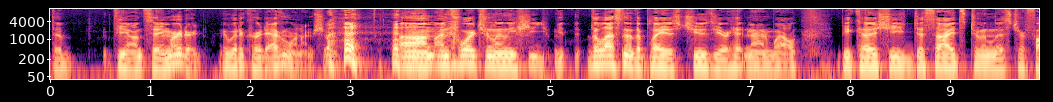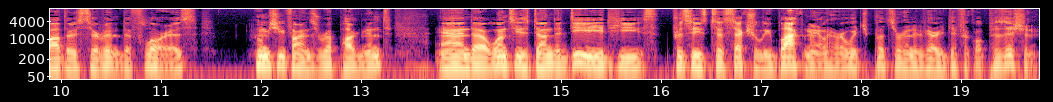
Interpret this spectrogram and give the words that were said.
the fiance murdered? It would occur to everyone, I'm sure. um, unfortunately, she, the lesson of the play is choose your hitman well, because she decides to enlist her father's servant, De Flores, whom she finds repugnant. And uh, once he's done the deed, he s- proceeds to sexually blackmail her, which puts her in a very difficult position.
